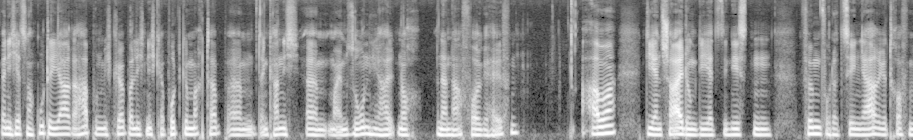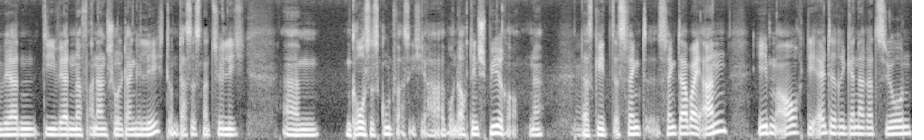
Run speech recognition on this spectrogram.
wenn ich jetzt noch gute Jahre habe und mich körperlich nicht kaputt gemacht habe, ähm, dann kann ich ähm, meinem Sohn hier halt noch in der Nachfolge helfen. Aber die Entscheidungen, die jetzt die nächsten fünf oder zehn Jahre getroffen werden, die werden auf anderen Schultern gelegt. Und das ist natürlich ähm, ein großes Gut, was ich hier habe. Und auch den Spielraum. Ne? Das geht, das fängt, es fängt dabei an, eben auch die ältere Generation,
